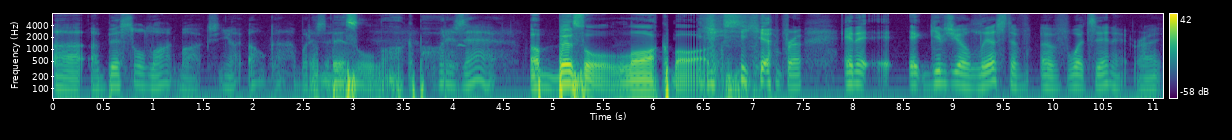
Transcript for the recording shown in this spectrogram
uh, abyssal lockbox. And you're like, oh god, what is that? Abyssal lockbox. What is that? Abyssal lockbox. yeah, bro. And it, it it gives you a list of of what's in it, right?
